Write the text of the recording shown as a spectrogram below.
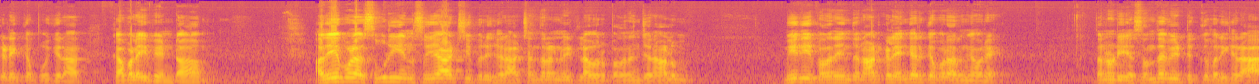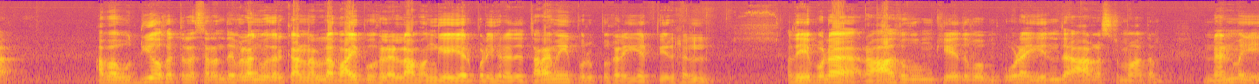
கிடைக்கப் போகிறார். கவலை வேண்டாம். அதே போல் சூரியன் சுயாட்சி பெறுகிறார். சந்திரன் வீட்டில் ஒரு பதினஞ்சு நாளும் மீதி பதினைந்து நாட்கள் எங்கே இருக்க போகிறாருங்க அவரே? தன்னுடைய சொந்த வீட்டுக்கு வருகிறார். அப்போ உத்தியோகத்தில் சிறந்து விளங்குவதற்கான நல்ல வாய்ப்புகள் எல்லாம் அங்கே ஏற்படுகிறது. தலைமை பொறுப்புகளை ஏற்பீர்கள். அதே போல் ராகுவும் கேதுவும் கூட இந்த ஆகஸ்ட் மாதம் நன்மையை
